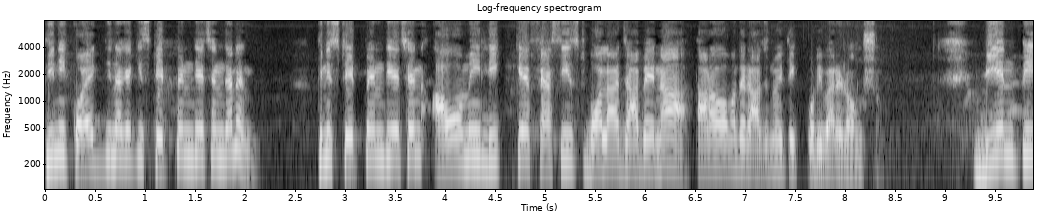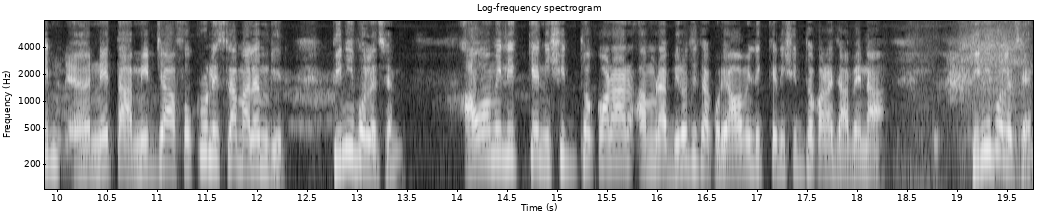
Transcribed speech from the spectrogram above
তিনি কয়েকদিন আগে কি স্টেটমেন্ট দিয়েছেন জানেন? তিনি স্টেটমেন্ট দিয়েছেন, আওয়ামী লীগকে ফ্যাসিস্ট বলা যাবে না, তারাও আমাদের রাজনৈতিক পরিবারের অংশ। বিএনপি নেতা মির্জা ফখরুল ইসলাম আলমগীর, তিনি বলেছেন, আওয়ামী লীগকে নিষিদ্ধ করার আমরা বিরোধিতা করি, আওয়ামী লীগকে নিষিদ্ধ করা যাবে না। তিনি বলেছেন,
